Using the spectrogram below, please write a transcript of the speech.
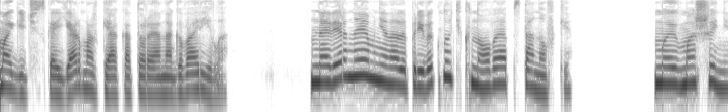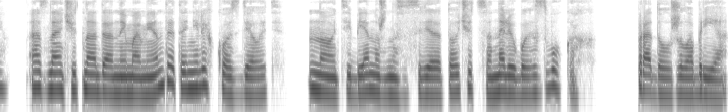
магической ярмарке, о которой она говорила. Наверное, мне надо привыкнуть к новой обстановке. Мы в машине, а значит, на данный момент это нелегко сделать. Но тебе нужно сосредоточиться на любых звуках, продолжила Брия.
